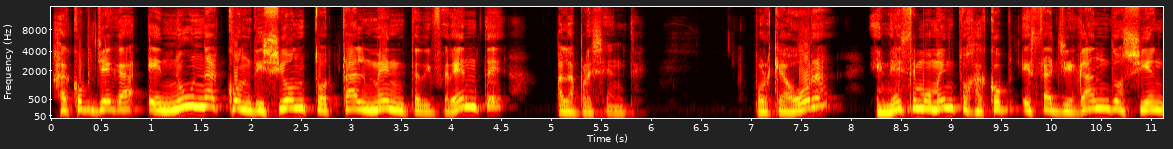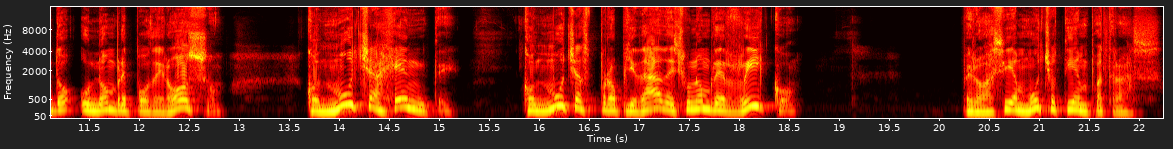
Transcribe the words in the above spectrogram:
Jacob llega en una condición totalmente diferente a la presente. Porque ahora, en este momento, Jacob está llegando siendo un hombre poderoso, con mucha gente, con muchas propiedades, un hombre rico. Pero hacía mucho tiempo atrás,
